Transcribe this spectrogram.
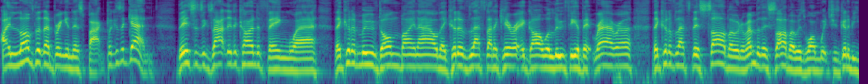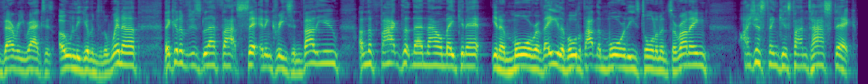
I love that they're bringing this back because, again, this is exactly the kind of thing where they could have moved on by now. They could have left that Akira Igawa Luffy a bit rarer. They could have left this Sabo, and remember, this Sabo is one which is going to be very rare because it's only given to the winner. They could have just left that sit and increase in value. And the fact that they're now making it, you know, more available, the fact that more of these tournaments are running, I just think is fantastic.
